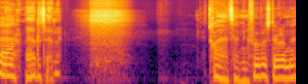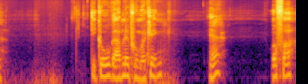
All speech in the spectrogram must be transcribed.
ja. hvad har du taget med? Jeg tror, jeg har taget mine fodboldstøvler med. De gode gamle Puma King? Ja. Hvorfor?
